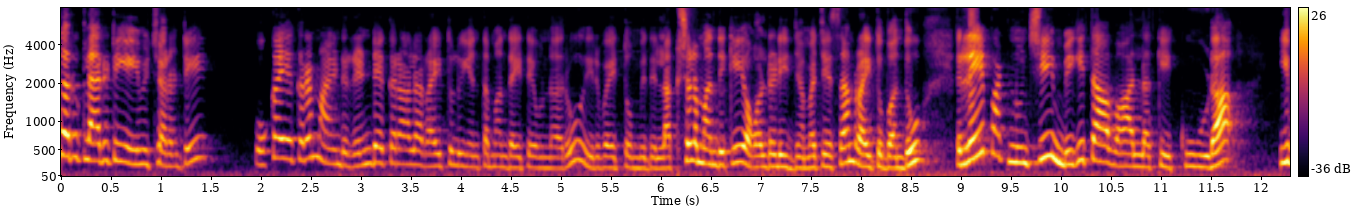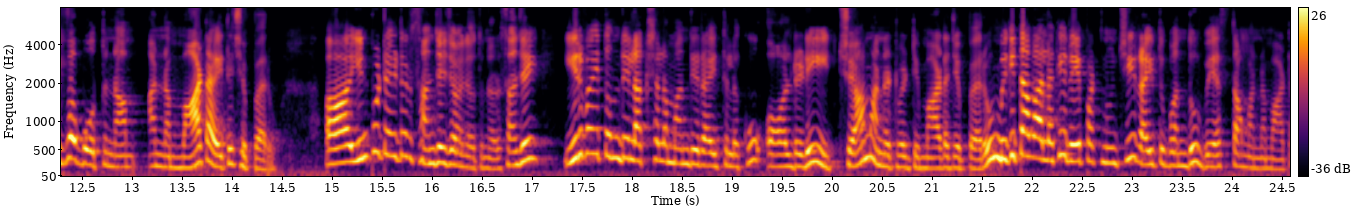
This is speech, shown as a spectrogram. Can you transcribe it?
గారు క్లారిటీ ఏమి ఇచ్చారంటే ఒక ఎకరం అండ్ రెండు ఎకరాల రైతులు ఎంతమంది అయితే ఉన్నారు? ఇరవై తొమ్మిది లక్షల మందికి ఆల్రెడీ జమ చేశాం రైతు బంధు. రేపటి నుంచి మిగతా వాళ్ళకి కూడా ఇవ్వబోతున్నాం అన్న మాట అయితే చెప్పారు. ఇన్పుటేటర్ ఇన్పుట్ ఎడిటర్ సంజయ్ జాయిన్ అవుతున్నారు. సంజయ్ ఇరవై తొమ్మిది లక్షల మంది రైతులకు ఆల్రెడీ ఇచ్చాం అన్నటువంటి మాట చెప్పారు. మిగతా వాళ్ళకి రేపటి నుంచి రైతు బంధు వేస్తామన్న మాట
